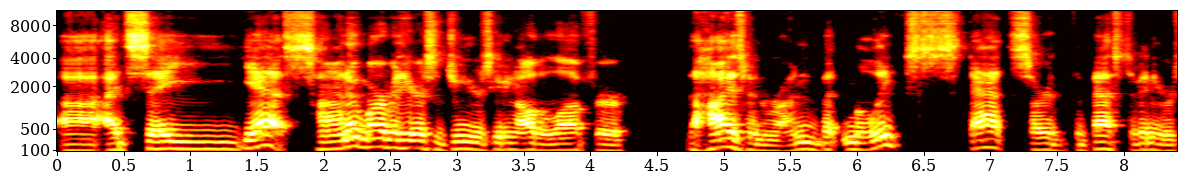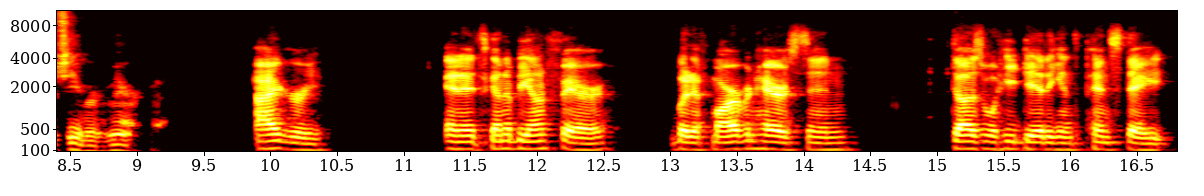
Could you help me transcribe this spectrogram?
Uh, I'd say yes. I know Marvin Harrison Jr. is getting all the love for the Heisman run, but Malik's stats are the best of any receiver in America. I agree. And it's going to be unfair. But if Marvin Harrison does what he did against Penn State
